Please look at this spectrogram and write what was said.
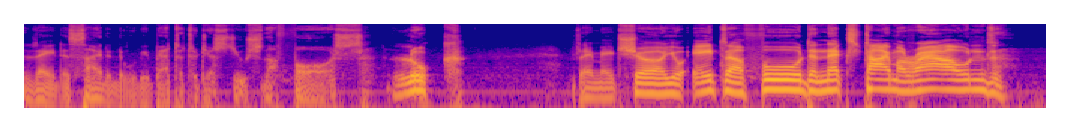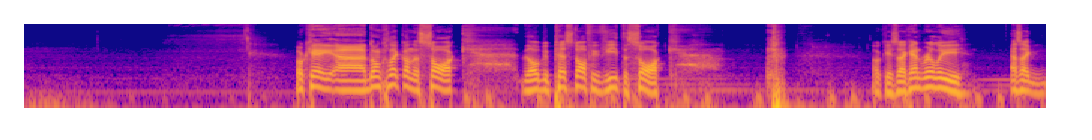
They decided it would be better to just use the force. Look! They made sure you ate the food the next time around. Okay, uh, don't click on the sock. They'll be pissed off if you eat the sock. okay, so I can't really, as a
